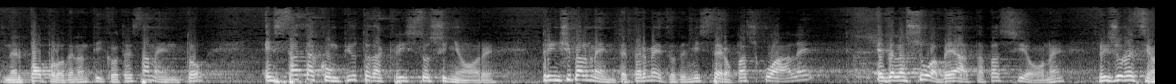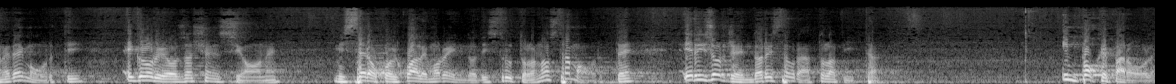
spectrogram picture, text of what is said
nel popolo dell'Antico Testamento, è stata compiuta da Cristo Signore, principalmente per mezzo del mistero pasquale e della sua beata passione risurrezione dai morti e gloriosa ascensione, mistero col quale morendo ha distrutto la nostra morte e risorgendo ha restaurato la vita. In poche parole,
